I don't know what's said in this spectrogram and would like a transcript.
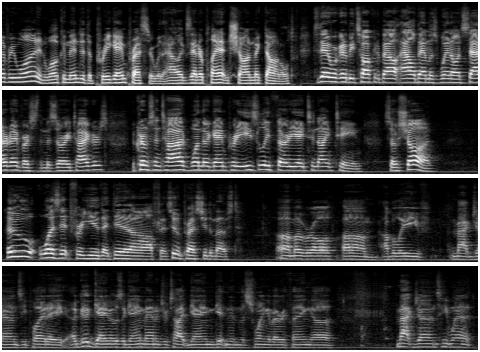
Hello, everyone, and welcome into the pregame presser with Alexander Plant and Shawn McDonald. Today, we're going to be talking about Alabama's win on Saturday versus the Missouri Tigers. The Crimson Tide won their game pretty easily, 38 to 19. So, Shawn, who was it for you that did it on offense? Who impressed you the most? Um, overall, um, I believe Mac Jones. He played a, a good game. It was a game manager type game, getting in the swing of everything. Uh, Mac Jones, he went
